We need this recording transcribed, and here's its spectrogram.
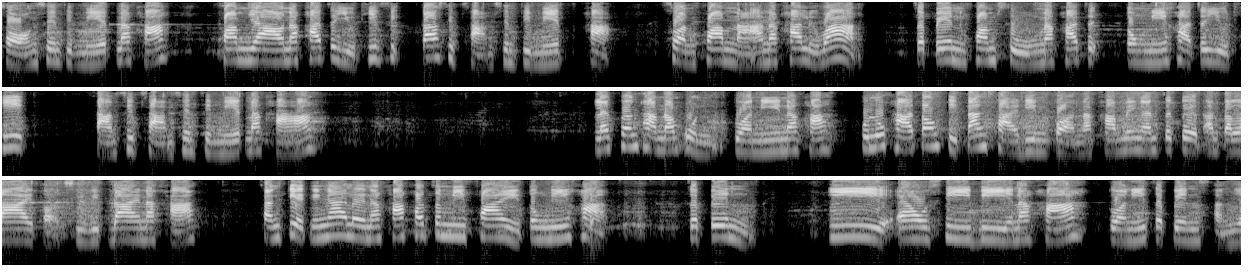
22เซนติเมตรนะคะ ความยาวนะคะจะอยู่ที่ 93เซนติเมตรค่ะ ส่วนความหนานะคะ หรือว่าจะเป็นความสูงนะคะจะตรงนี้ค่ะจะอยู่ที่ 33เซนติเมตรนะคะ และเครื่องทำน้ำอุ่นตัวนี้นะคะ คุณลูกค้าต้องติดตั้งสายดินก่อนนะคะ ไม่งั้นจะเกิดอันตรายต่อชีวิตได้นะคะ สังเกตง่ายๆเลยนะคะเขาจะมีไฟตรงนี้ค่ะ จะเป็น ELCB นะคะ ตัวนี้จะเป็นสัญ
